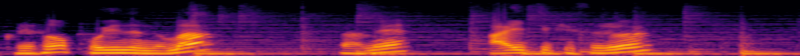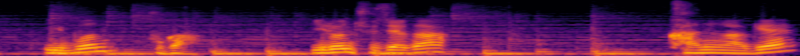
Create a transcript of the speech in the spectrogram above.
그래서 보이는 음악, 그 다음에 IT 기술을 입은 국악 이런 주제가 가능하게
